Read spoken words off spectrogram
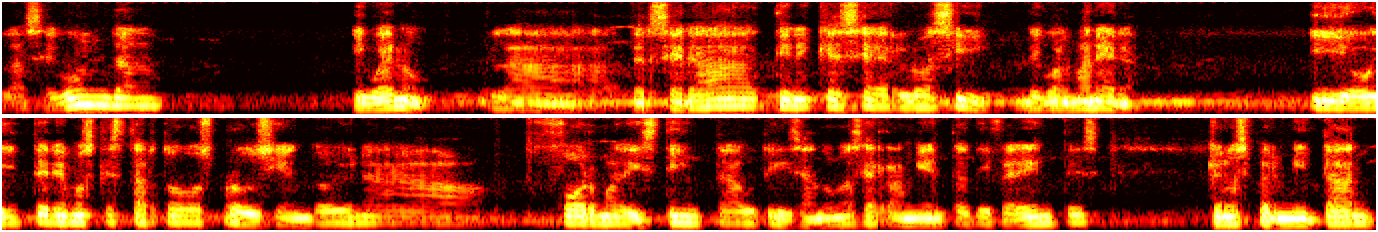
la segunda, y bueno, la tercera tiene que serlo así, de igual manera. Y hoy tenemos que estar todos produciendo de una forma distinta, utilizando unas herramientas diferentes que nos permitan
